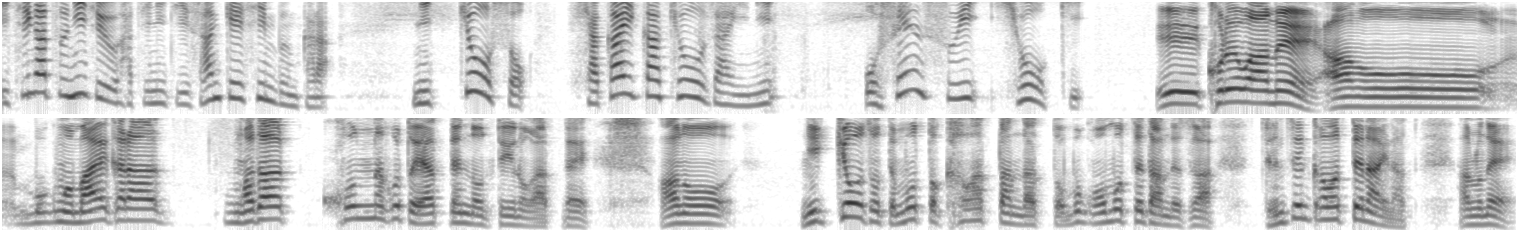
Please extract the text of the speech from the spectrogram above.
1月28日産経新聞から日教祖社会科教材に汚染水表記。えー、これはね、あのー、僕も前からまだこんなことやってんのっていうのがあってあの日教祖ってもっと変わったんだと僕思ってたんですが全然変わってないな。あのね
